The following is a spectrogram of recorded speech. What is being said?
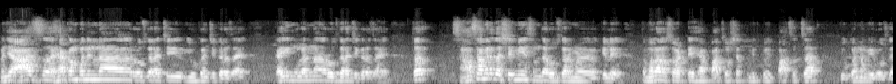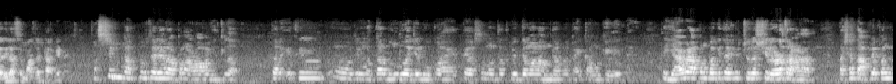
म्हणजे आज ह्या कंपनींना रोजगाराची युवकांची गरज आहे. काही मुलांना रोजगाराची गरज आहे. तर सहा सहा महिन्यात असे मी समजा रोजगार मिळ- केले तर मला असं वाटते ह्या पाच वर्षात कमीत कमी पाच हजार युवकांना मी रोजगार देईल असं माझं टार्गेट आहे. पश्चिम नागपूरचा जर आपण आढावा घेतला तर येथील जे मतदार बंधू आहे जे लोक आहेत ते असं म्हणतात विद्यमान आमदारनं काही कामं केली नाही तर यावेळी आपण बघितलं की चुरसची लढत राहणार. अशात आपले पण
